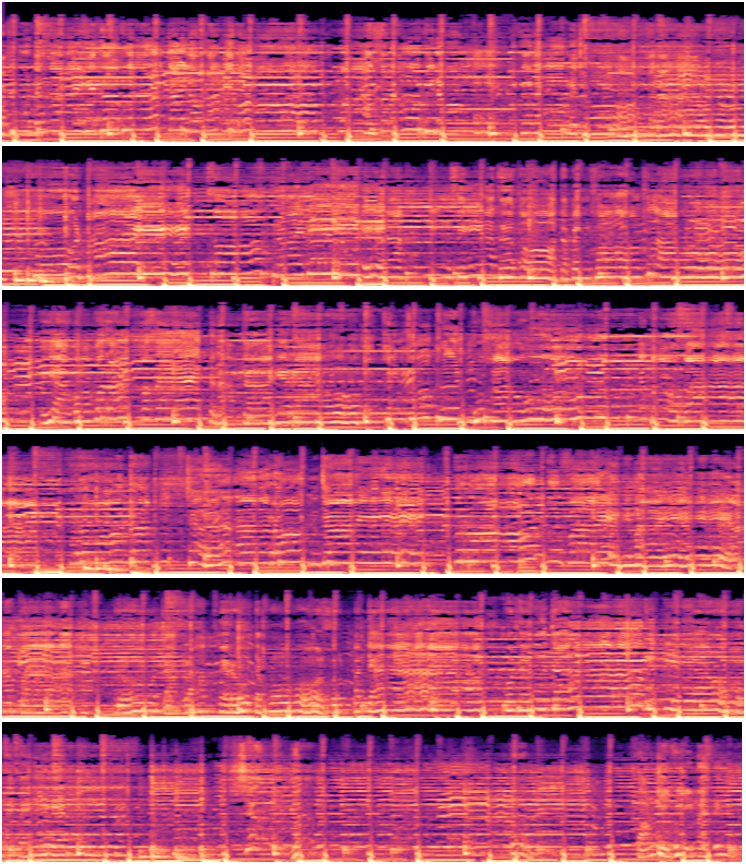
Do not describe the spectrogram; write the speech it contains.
จะพูดยังไงเธอเผลอใจเรารักไอ้มองว่าสนาพี่ดองเธอแล้วไม่ชอบเราพูดไปสองนายเดียยิ่งเสียเธอก็จะเป็นข้อ gì cái gì mà cái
